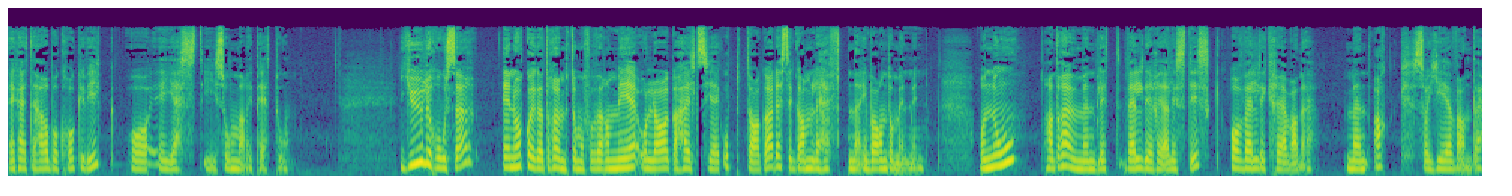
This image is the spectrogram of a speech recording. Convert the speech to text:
Jeg heter Herborg Kråkevik og er gjest i Sommer i P2. Juleroser er noe jeg har drømt om å få være med og lage helt siden jeg oppdaga disse gamle heftene i barndommen min. Og nå har drømmen blitt veldig realistisk og veldig krevende, men akk så gjevende.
